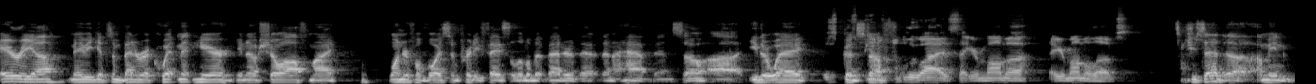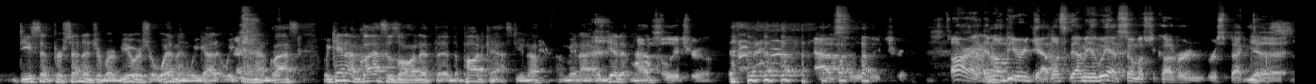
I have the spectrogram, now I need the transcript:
area, maybe get some better equipment here, you know, show off my wonderful voice and pretty face a little bit better than, than I have been. So uh, either way, it's good stuff. Blue eyes that your mama that your mama loves. She said, uh, "I mean, decent percentage of our viewers are women. We got it. We can't have glass. We can't have glasses on at the, the podcast. You know. I mean, I, I get it, mom. Absolutely true. Absolutely true. All right, MLP recap. Let's. I mean, we have so much to cover in respect yes.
